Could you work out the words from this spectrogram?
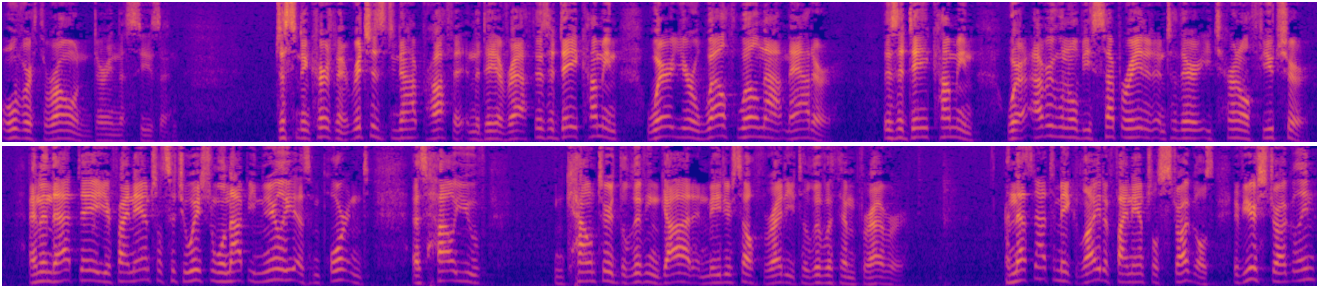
overthrown during this season. Just an encouragement riches do not profit in the day of wrath. There's a day coming where your wealth will not matter. There's a day coming where everyone will be separated into their eternal future. And in that day, your financial situation will not be nearly as important as how you've encountered the living God and made yourself ready to live with Him forever. And that's not to make light of financial struggles. If you're struggling,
